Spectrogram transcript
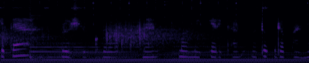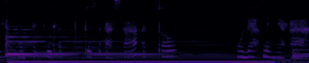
Kita bersyukur dan memikirkan untuk ke depannya agar tidak putus asa atau mudah menyerah.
